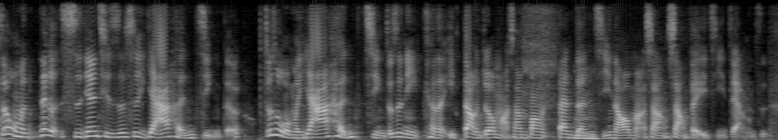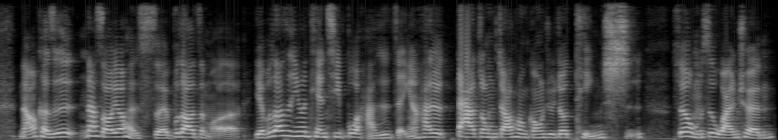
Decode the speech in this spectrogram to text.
所以我们那个时间其实是压很紧的，就是我们压很紧，就是你可能一到你就马上帮办登机，然后马上上飞机这样子。然后可是那时候又很随，不知道怎么了，也不知道是因为天气不好还是怎样，它就大众交通工具就停驶，所以我们是完全。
